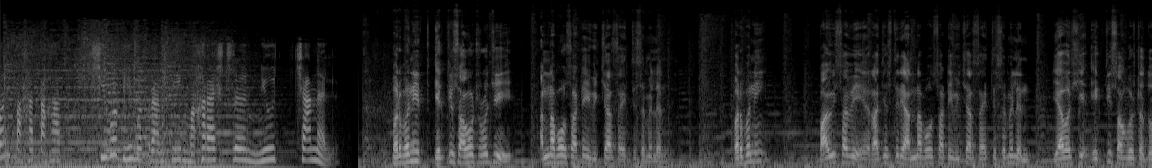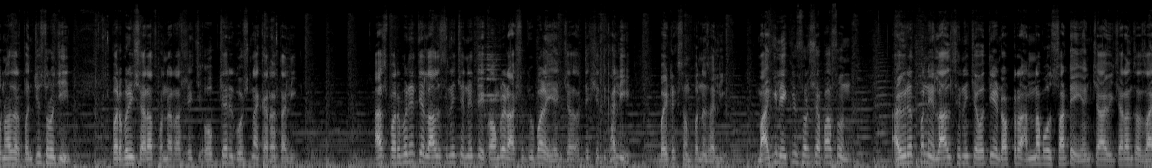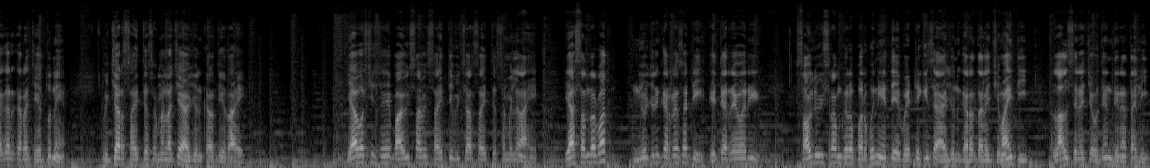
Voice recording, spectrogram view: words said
आपण पाहत आहात शिवभीमक्रांती महाराष्ट्र न्यूज चॅनल. परभणीत एकतीस ऑगस्ट रोजी अण्णाभाऊ साठे विचार साहित्य संमेलन. परभणी बावीसावे राज्यस्तरीय अण्णाभाऊ साठे विचार साहित्य संमेलन यावर्षी एकतीस ऑगस्ट दोन हजार पंचवीस रोजी परभणी शहरात होणार असल्याची औपचारिक घोषणा करण्यात आली. आज परभणी ते लाल सेनेचे नेते कॉम्रेड अशोक उबाळे यांच्या अध्यक्षतेखाली बैठक संपन्न झाली. मागील एकवीस वर्षापासून अविरतपणे लाल सेनेच्या वतीने डॉक्टर अण्णाभाऊ साठे यांच्या विचारांचा जागर करण्याच्या हेतूने विचार साहित्य संमेलनाचे आयोजन करण्यात येत आहे. यावर्षीचे हे बावीसावे साहित्य विचार साहित्य संमेलन आहे. या संदर्भात नियोजन करण्यासाठी येत्या रविवारी सावली विश्रामगृह परभणी येथे बैठकीचे आयोजन करण्यात आल्याची माहिती लाल सेनेच्या वतीने देण्यात आली.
